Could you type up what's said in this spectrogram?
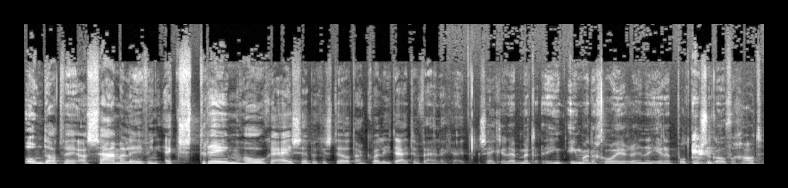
omdat wij als samenleving extreem hoge eisen hebben gesteld aan kwaliteit en veiligheid. Zeker, daar hebben we met Ingmar de Gooier in een eerdere podcast ook over gehad.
